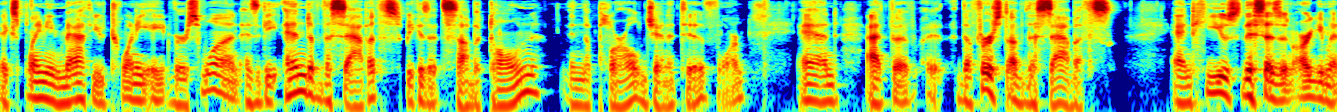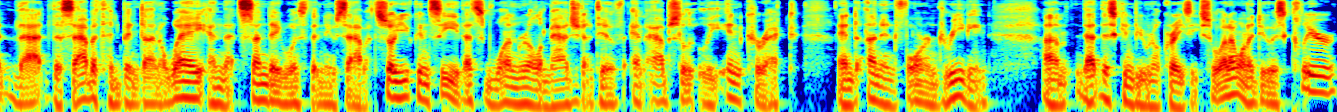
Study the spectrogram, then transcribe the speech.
explaining Matthew 28, verse 1, as the end of the Sabbaths, because it's Sabbaton in the plural genitive form, and at the, the first of the Sabbaths. And he used this as an argument that the Sabbath had been done away and that Sunday was the new Sabbath. So you can see that's one real imaginative and absolutely incorrect and uninformed reading um, that this can be real crazy. So, what I want to do is clear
